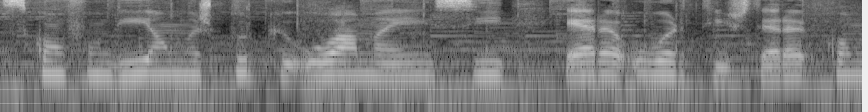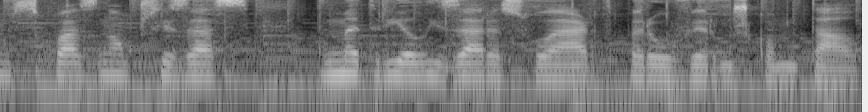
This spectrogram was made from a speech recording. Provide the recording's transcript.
se confundiam, mas porque o homem em si era o artista, era como se quase não precisasse de materializar a sua arte para o vermos como tal,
